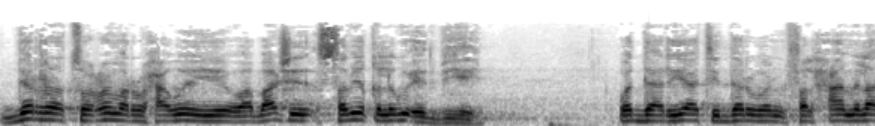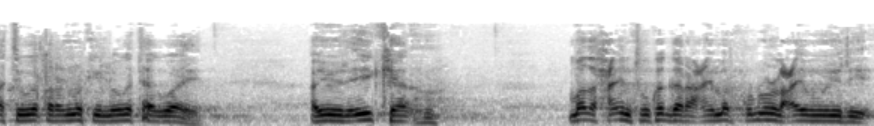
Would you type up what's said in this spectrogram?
Diratu cumar waxaa weeye waa baashii sabiiqi lagu edbiyey. Wadaariyaati darwan falxaamilaati wiqran markii looga taag waaye. Ayuu madaxa intuu ka garaacay markuu dhulacay buu yidhi.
